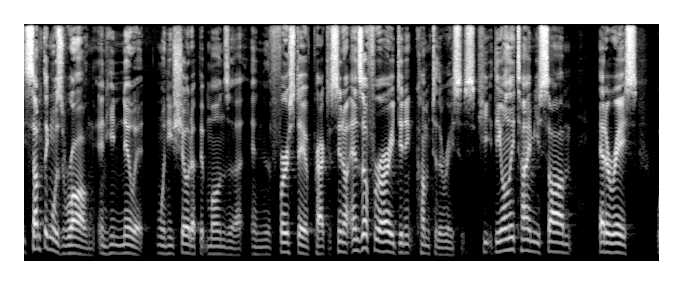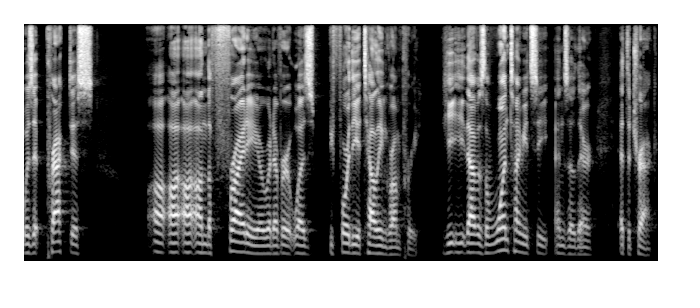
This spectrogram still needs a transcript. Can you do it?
something was wrong, and he knew it when he showed up at Monza in the first day of practice. You know, Enzo Ferrari didn't come to the races. He, the only time you saw him at a race was at practice uh, uh, uh on the Friday or whatever it was before the Italian Grand Prix. He, he, that was the one time you'd see Enzo there at the track,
